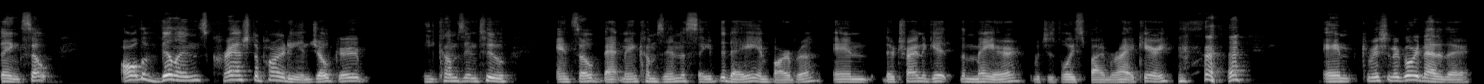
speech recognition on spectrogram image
thing. So all the villains crashed the party and joker he comes in too and so batman comes in to save the day and barbara and they're trying to get the mayor which is voiced by mariah carey and commissioner gordon out of there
